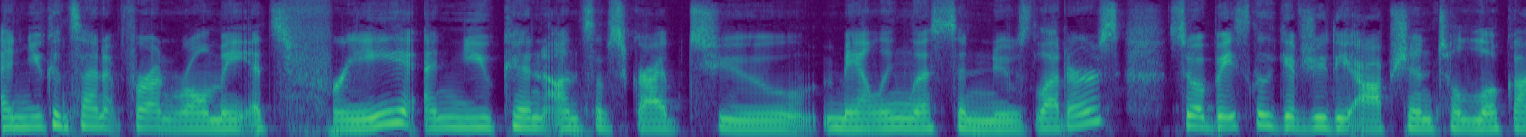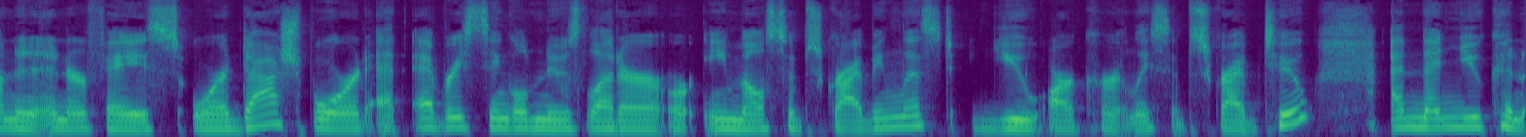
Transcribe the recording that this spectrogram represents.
And you can sign up for Unroll Me. It's free and you can unsubscribe to mailing lists and newsletters. So it basically gives you the option to look on an interface or a dashboard at every single newsletter or email subscribing list you are currently subscribed to. And then you can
